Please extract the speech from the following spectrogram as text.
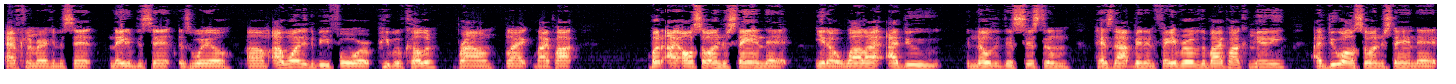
african american descent native descent as well um, i wanted to be for people of color brown black bipoc but i also understand that you know, while I, I do know that this system has not been in favor of the BIPOC community, I do also understand that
